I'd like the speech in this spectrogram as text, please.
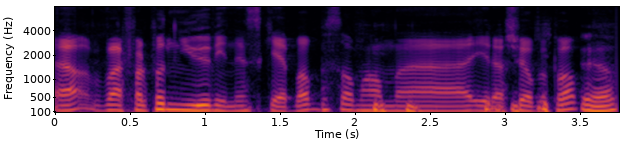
Ja, I hvert fall på New Vinnies Kebab, som han uh, Irash jobber på. ja.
